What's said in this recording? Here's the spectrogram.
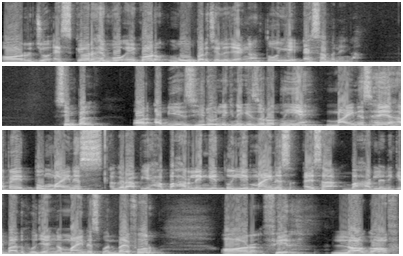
और जो एस है वो एक और, वो ऊपर चले जाएगा तो ये ऐसा बनेगा। सिंपल और अब ये ज़ीरो लिखने की ज़रूरत नहीं है। माइनस है यहाँ पे तो माइनस अगर आप यहाँ बाहर लेंगे तो ये माइनस ऐसा बाहर लेने के बाद हो जाएगा माइनस वन बाय फोर और फिर log of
